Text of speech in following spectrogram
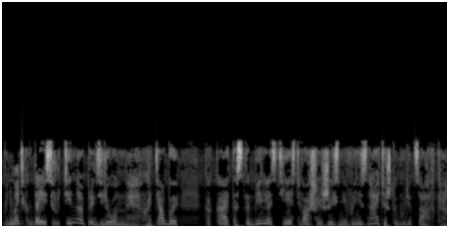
Понимаете, когда есть рутина определенная, хотя бы какая-то стабильность есть в вашей жизни. Вы не знаете, что будет завтра.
